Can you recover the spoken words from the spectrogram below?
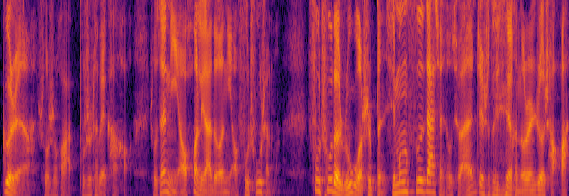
个人啊，说实话不是特别看好。首先你要换利拉德，你要付出什么？付出的如果是本西蒙斯加选秀权，这是最近很多人热炒啊。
